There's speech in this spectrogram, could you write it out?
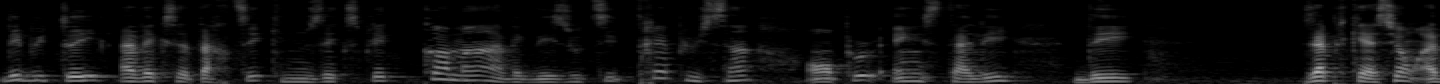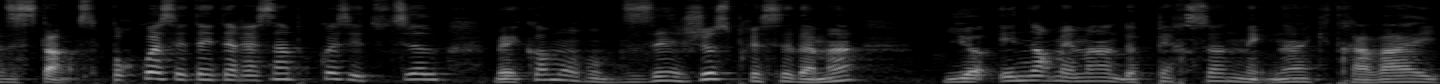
débuter avec cet article qui nous explique comment, avec des outils très puissants, on peut installer des applications à distance. Pourquoi c'est intéressant? Pourquoi c'est utile? Mais comme on disait juste précédemment, il y a énormément de personnes maintenant qui travaillent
